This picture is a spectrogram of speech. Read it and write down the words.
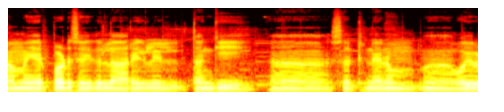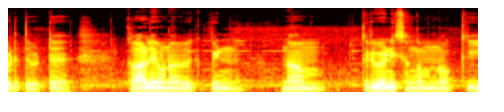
நம்ம ஏற்பாடு செய்துள்ள அறைகளில் தங்கி சற்று நேரம் ஓய்வெடுத்துவிட்டு காலை உணவுக்கு பின் நாம் திருவேணி சங்கம் நோக்கி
